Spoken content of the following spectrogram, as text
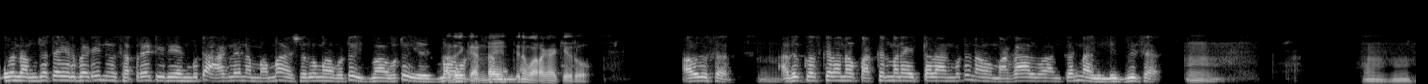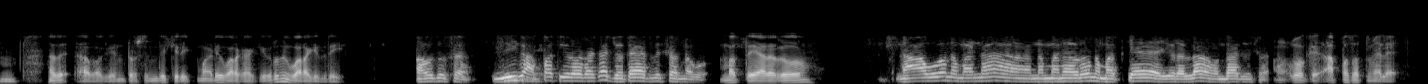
ನೀವು ನಮ್ ಜೊತೆ ಇರಬೇಡಿ ನೀವು ಸಪ್ರೇಟ್ ಇರಿ ಅಂದ್ಬಿಟ್ಟು ಆಗ್ಲೇ ನಮ್ಮಮ್ಮ ಶುರು ಮಾಡ್ಬಿಟ್ಟು ಇದ್ ಮಾಡ್ಬಿಟ್ಟು ಇದು ಅದೇ ಗಂಡ ಹೆಂಡ್ತಿನ ಹೊರಗೆ ಹಾಕಿದ್ರು. ಹೌದು ಸರ್. ಅದಕ್ಕೋಸ್ಕರ ನಾವು ಪಕ್ಕದ ಮನೆ ಇತ್ತಲ್ಲ ಅಂದ್ಬಿಟ್ಟು ನಾವು ಮಗ ಅಲ್ವಾ ಅನ್ಕೊಂಡು ನಾವು ಇಲ್ಲಿ ಇದ್ವಿ ಸರ್. ಹ್ಮ್. ಹ್ಮ್ ಹ್ಮ್ ಹ್ಮ್. ಅದೇ ಅವಾಗ ಎಂಟು ವರ್ಷದಿಂದ ಕಿರಿಕ್ ಮಾಡಿ ಹೊರಗೆ ಹಾಕಿದ್ರು ನೀವು ಹೊರಗಿದ್ರಿ. ಹೌದು ಸರ್. ಈಗ ಅಪ್ಪ ತೀರೋದಾಗ ಜೊತೆ ಆದ್ವಿ ಸರ್ ನಾವು. ಮತ್ತೆ ಯಾರು? ನಾವು ನಮ್ಮ ಅಣ್ಣ ನಮ್ಮ ಮನೆಯವರು ನಮ್ಮ ಅತ್ತಿಗೆ ಇವರೆಲ್ಲ ಒಂದಾದ್ವಿ ಸರ್. ಓಕೆ ಅಪ್ಪ ಸತ್ ಮೇಲೆ.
